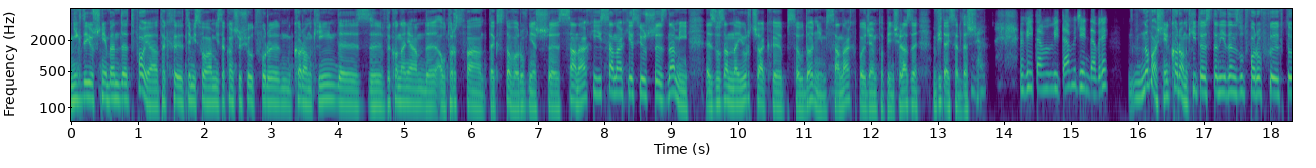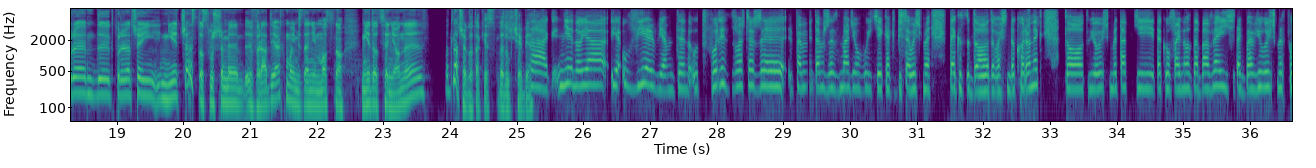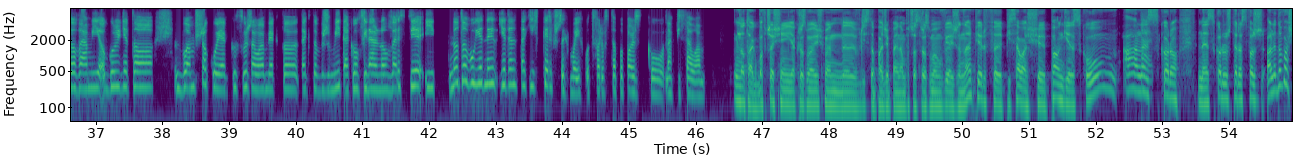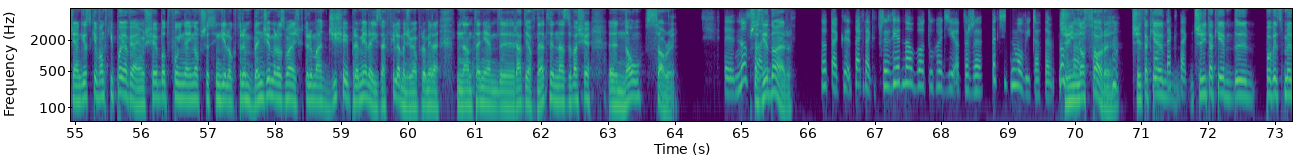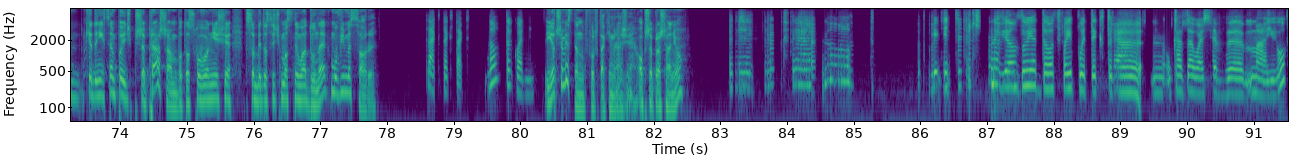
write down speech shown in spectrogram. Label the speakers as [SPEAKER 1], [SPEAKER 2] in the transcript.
[SPEAKER 1] Nigdy już nie będę twoja. Tak e, tymi słowami zakończył się utwór e, Koronki e, z wykonania autorstwa tekstowo również Sanach. I Sanach jest już z nami. Zuzanna Jurczak, pseudonim Sanach. Powiedziałem to pięć razy. Witaj serdecznie.
[SPEAKER 2] Witam, witam. Dzień dobry.
[SPEAKER 1] No właśnie, Koronki to jest ten jeden z utworów, które, które raczej nieczęsto słyszymy w radiach. Moim zdaniem mocno niedoceniony. A dlaczego tak jest według ciebie?
[SPEAKER 2] Tak, nie no, ja, ja uwielbiam ten utwór, zwłaszcza, że pamiętam, że z Madzią Wójciek, jak pisałyśmy tekst do, do właśnie do koronek, to, miałyśmy taki, taką fajną zabawę i się tak bawiłyśmy słowami. Ogólnie to byłam w szoku, jak usłyszałam, jak to, tak to brzmi, taką finalną wersję i no to był jeden, jeden z takich pierwszych moich utworów, co po polsku napisałam.
[SPEAKER 1] No tak, bo wcześniej jak rozmawialiśmy w listopadzie, pamiętam podczas rozmowy mówiłaś, że najpierw pisałaś po angielsku, ale tak. skoro, skoro już teraz tworzysz, ale no właśnie, angielskie wątki pojawiają się, bo twój najnowszy singiel, o którym będziemy rozmawiać, który ma dzisiaj premierę i za chwilę będzie miał premierę na antenie Radia Wnet, nazywa się No Sorry.
[SPEAKER 2] No
[SPEAKER 1] Przez jedno R.
[SPEAKER 2] No tak, tak, tak, przez jedno, bo tu chodzi o to, że tak się mówi czasem.
[SPEAKER 1] No Czyli sorry. no sorry. Czyli takie, tak, tak, tak. Czyli takie y, powiedzmy, kiedy nie chcemy powiedzieć przepraszam, bo to słowo niesie w sobie dosyć mocny ładunek, mówimy sorry.
[SPEAKER 2] Tak, tak, tak. No, dokładnie.
[SPEAKER 1] I o czym jest ten utwór w takim razie? O przepraszaniu?
[SPEAKER 2] No, powiedzieć, też nawiązuje do swojej płyty, która mm, ukazała się w maju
